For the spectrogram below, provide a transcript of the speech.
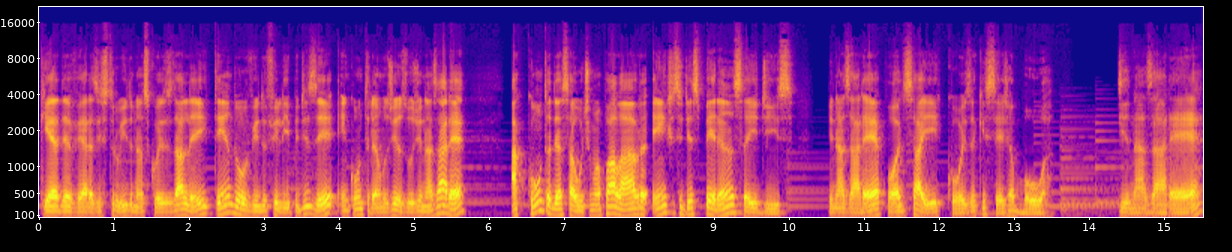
que era deveras instruído nas coisas da lei, tendo ouvido Filipe dizer: Encontramos Jesus de Nazaré, a conta dessa última palavra enche-se de esperança e diz: De Nazaré pode sair coisa que seja boa. De Nazaré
